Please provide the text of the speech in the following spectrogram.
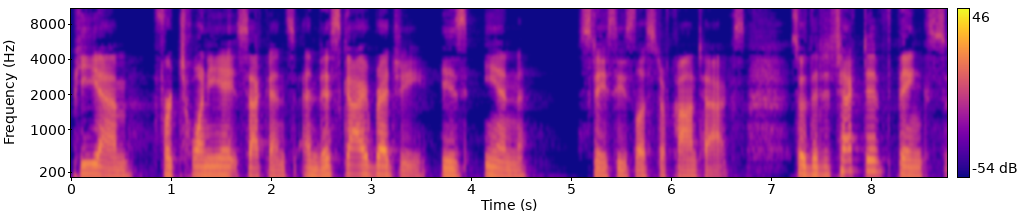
p.m. for 28 seconds, and this guy Reggie is in Stacey's list of contacts. So the detective thinks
